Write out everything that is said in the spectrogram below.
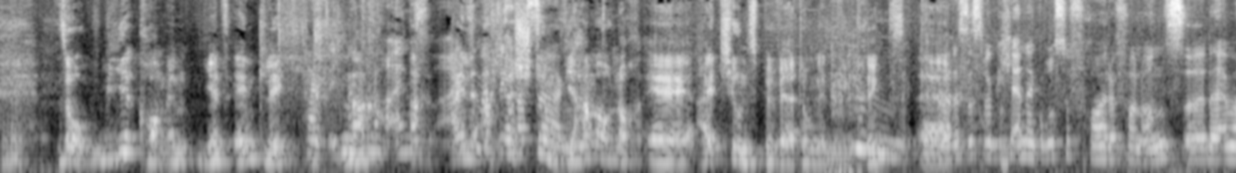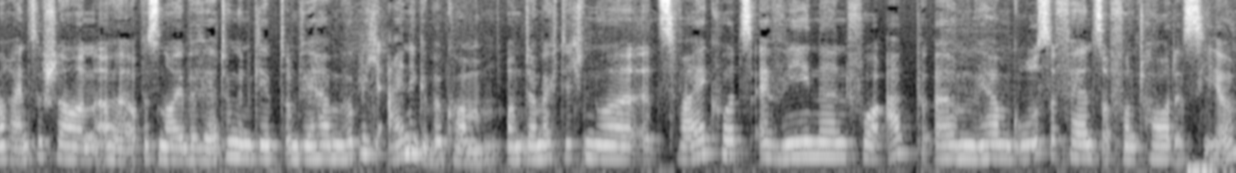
So, wir kommen jetzt endlich. Halt, ich möchte noch eins- ach, eins eine, ach ja, stimmt. sagen. Wir haben auch noch äh, iTunes-Bewertungen gekriegt. Genau, äh, das ist wirklich eine große Freude von uns, äh, da immer reinzuschauen, äh, ob es neue Bewertungen gibt. Und wir haben wirklich einige bekommen. Und da möchte ich nur äh, zwei kurz erwähnen vorab. Ähm, Wir haben große Fans auch von Tordes hier.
